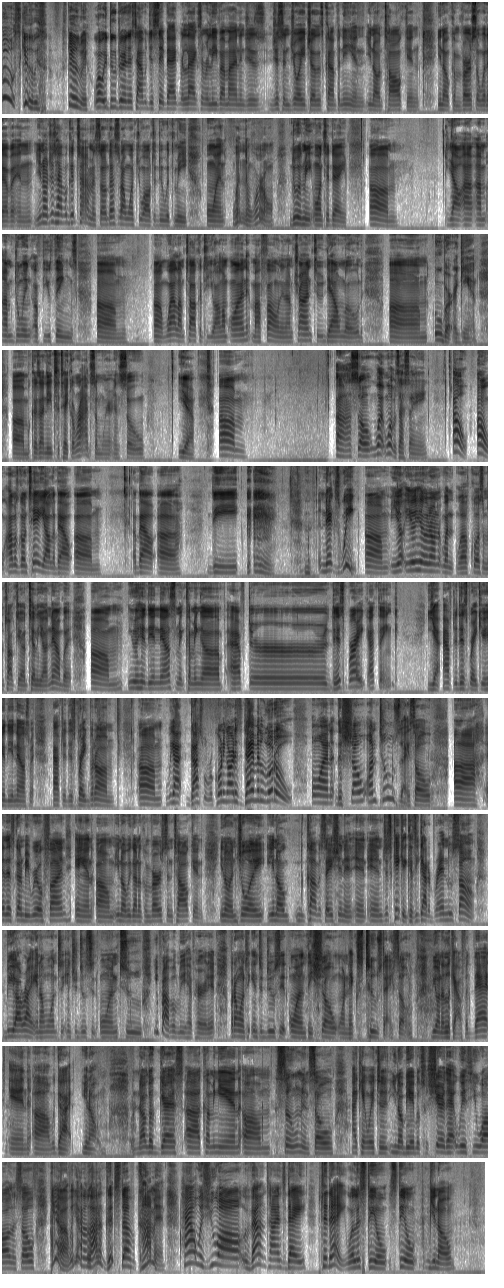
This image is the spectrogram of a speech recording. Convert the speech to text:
Oh, excuse me excuse me, what we do during this time, we just sit back, relax, and relieve our mind, and just just enjoy each other's company, and you know, talk and you know, converse or whatever, and you know, just have a good time. And so that's what I want you all to do with me on what in the world do with me on today. Um, y'all, I, I'm I'm doing a few things. Um, um, while I'm talking to y'all, I'm on my phone and I'm trying to download um, Uber again um, because I need to take a ride somewhere. And so, yeah. Um, uh, so what what was I saying? Oh, oh, I was gonna tell y'all about um about uh the next week. Um, you'll, you'll hear it on when. Well, of course, I'm gonna talk to y'all, tell y'all now, but um, you'll hear the announcement coming up after this break, I think yeah, after this break, you'll hear the announcement after this break. But um, um, we got gospel recording artist Damon Little on the show on Tuesday. So uh it's gonna be real fun and um, you know, we're gonna converse and talk and, you know, enjoy, you know, conversation and, and, and just kick it because he got a brand new song, Be Alright, and I want to introduce it on to you probably have heard it, but I want to introduce it on the show on next Tuesday. So be on the lookout for that and uh we got you know, another guest uh, coming in um, soon, and so I can't wait to you know be able to share that with you all. And so yeah, we got a lot of good stuff coming. How was you all Valentine's Day today? Well, it's still still you know,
